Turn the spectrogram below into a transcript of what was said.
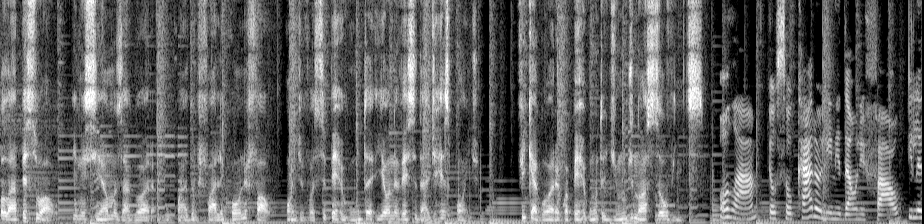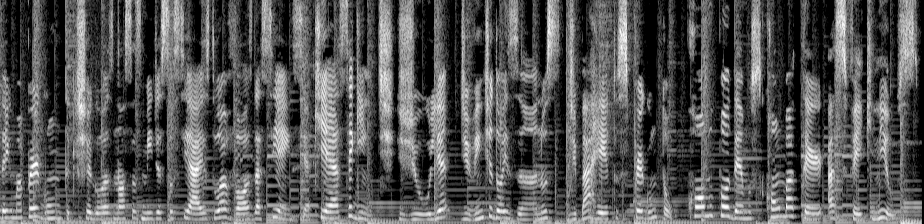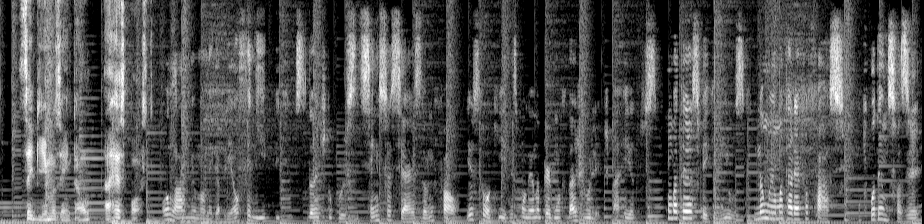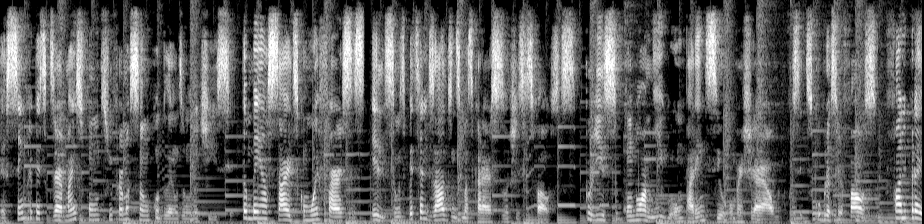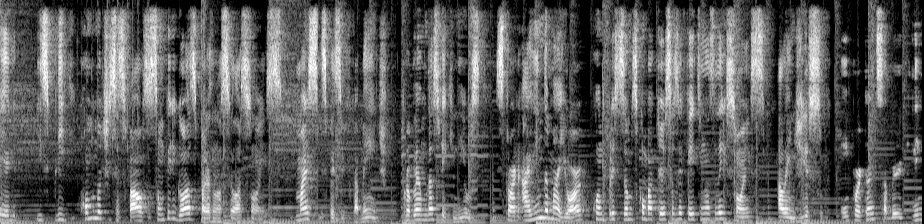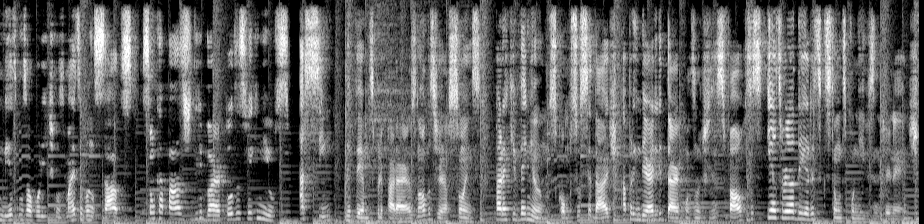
Olá pessoal, iniciamos agora o quadro Fale com a Unifal, onde você pergunta e a universidade responde. Fique agora com a pergunta de um de nossos ouvintes. Olá, eu sou Caroline da Unifal e lerei uma pergunta que chegou às nossas mídias sociais do A Voz da Ciência, que é a seguinte: Júlia, de 22 anos, de Barretos, perguntou: Como podemos combater as fake news? Seguimos então a resposta. Olá, meu nome é Gabriel Felipe, estudante do curso de Ciências Sociais da Unifal, e estou aqui respondendo a pergunta da Júlia, de Barretos. Combater as fake news não é uma tarefa fácil. O que podemos fazer é sempre pesquisar mais fontes de informação quando lemos uma notícia. Também há sites como o eFarsas, eles são especializados em desmascarar essas notícias falsas. Por isso, quando um amigo ou um parente seu compartilhar algo que você descubra ser falso, fale para ele e explique como notícias falsas são perigosas para as nossas relações. Mais especificamente, o problema das fake news se torna ainda maior quando precisamos combater seus efeitos nas eleições. Além disso, é importante saber que nem mesmo os algoritmos mais avançados são capazes de driblar todas as fake news. Assim, devemos preparar as novas gerações para que venhamos, como sociedade, aprender a lidar com as notícias falsas e as verdadeiras que estão disponíveis na internet.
